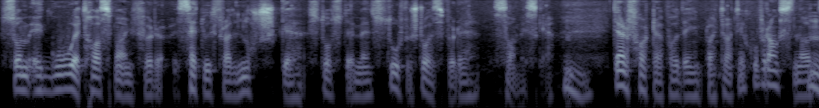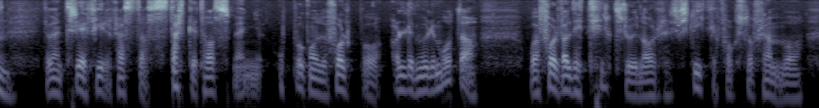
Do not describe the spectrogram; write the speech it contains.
Som er gode talsmann for, sett ut fra det norske ståstedet, med en stor forståelse for det samiske. Mm. Der erfarte jeg på den, blant annet, den konferansen at mm. det var tre-fire prester, sterke talsmenn, oppegående folk på alle mulige måter. Og jeg får veldig tiltro når slike folk står frem og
